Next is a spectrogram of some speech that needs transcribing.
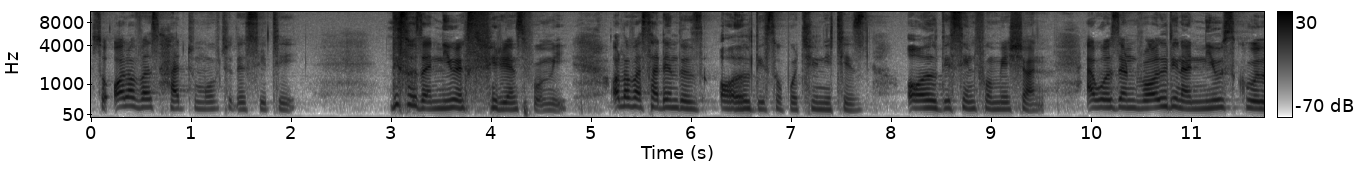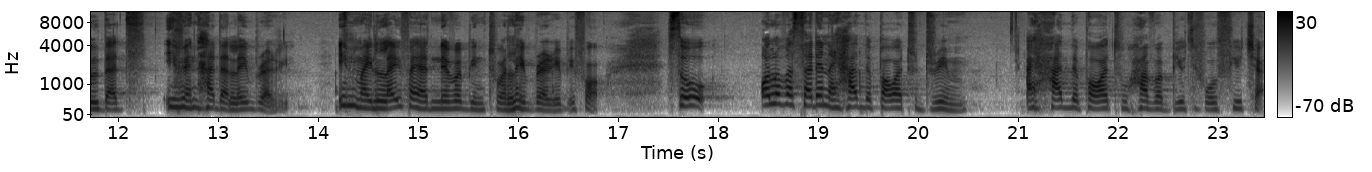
So all of us had to move to the city. This was a new experience for me. All of a sudden, there was all these opportunities, all this information. I was enrolled in a new school that even had a library. In my life, I had never been to a library before. So all of a sudden, I had the power to dream. I had the power to have a beautiful future.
